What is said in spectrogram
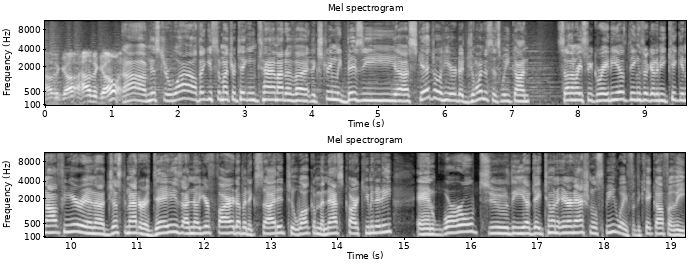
How's it go? How's it going? Ah, Mr. Wile, thank you so much for taking time out of uh, an extremely busy uh, schedule here to join us this week on Southern Race Week Radio. Things are going to be kicking off here in uh, just a matter of days. I know you're fired up and excited to welcome the NASCAR community and world to the uh, Daytona International Speedway for the kickoff of the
